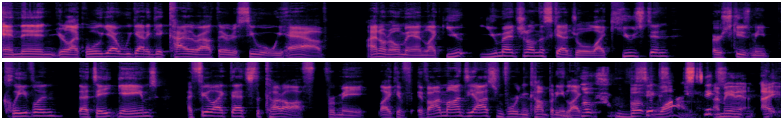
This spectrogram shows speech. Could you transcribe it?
And then you're like, well, yeah, we got to get Kyler out there to see what we have. I don't know, man. Like you you mentioned on the schedule, like Houston, or excuse me, Cleveland, that's eight games. I feel like that's the cutoff for me. Like if if I'm Monti Ford and company, like but, but six, why? Six, I mean, I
